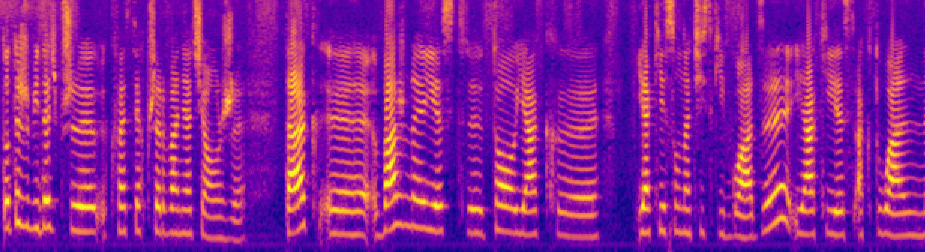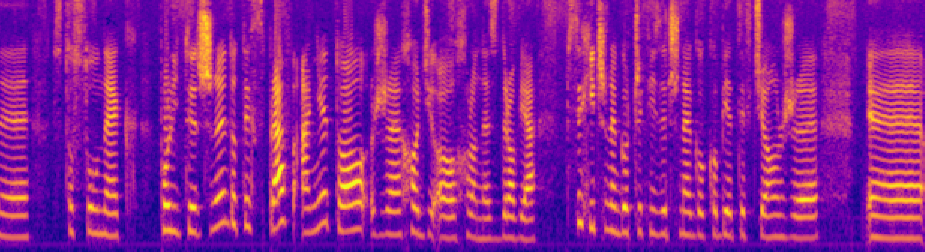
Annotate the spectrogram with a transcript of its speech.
To też widać przy kwestiach przerwania ciąży. Tak, ważne jest to, jak jakie są naciski władzy, jaki jest aktualny stosunek polityczny do tych spraw, a nie to, że chodzi o ochronę zdrowia psychicznego czy fizycznego kobiety w ciąży, e,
